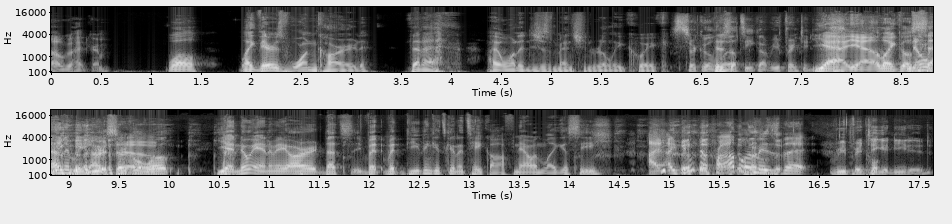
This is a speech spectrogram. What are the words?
Oh, go ahead, Crim. Well, like there's one card that I I wanted to just mention really quick. Circle of There's- Loyalty got reprinted. Yeah, yeah. Like No no anime anime art, art, Circle though. World. Yeah, no anime art. That's but but do you think it's gonna take off now in Legacy? I, I think the problem is that reprinting it needed.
